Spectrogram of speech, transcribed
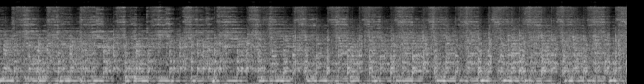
Thank you.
